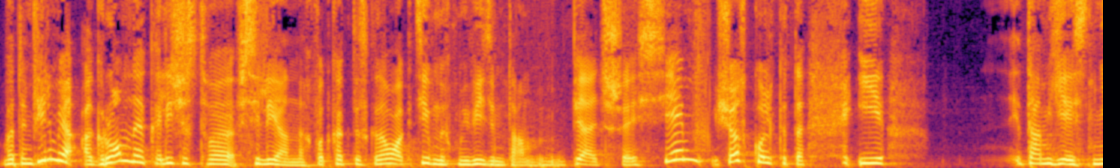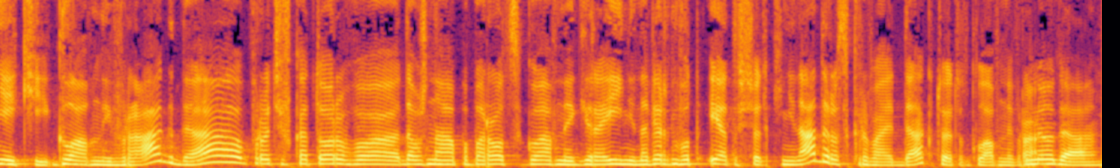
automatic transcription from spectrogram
в этом фильме огромное количество вселенных. Вот как ты сказала, активных мы видим там 5, 6, 7, еще сколько-то. И там есть некий главный враг, да, против которого должна побороться главная героиня. Наверное, вот это все-таки не надо раскрывать, да, кто этот главный враг. Ну да.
